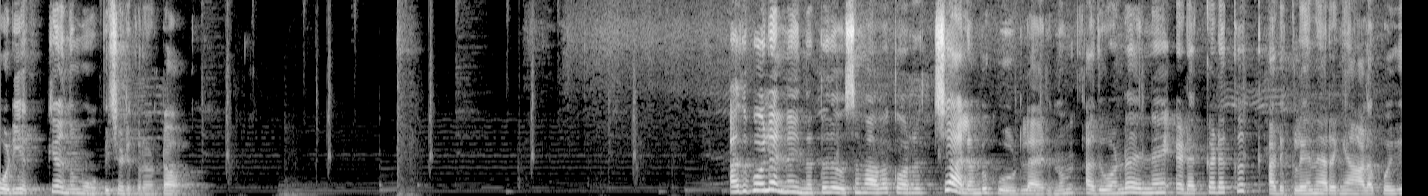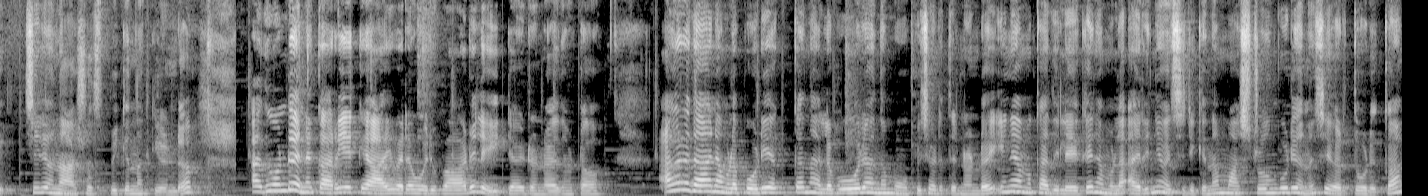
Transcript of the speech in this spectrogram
പൊടിയൊക്കെ ഒന്ന് മൂപ്പിച്ചെടുക്കണം കേട്ടോ. അതുപോലെ തന്നെ ഇന്നത്തെ ദിവസം അവ കുറച്ച് അലമ്പ് കൂടുതലായിരുന്നു. അതുകൊണ്ട് തന്നെ ഇടക്കിടക്ക് അടുക്കളയിൽ നിന്ന് ഇറങ്ങിയ ആളെ പോയി ഇച്ചിരി ഒന്ന് ആശ്വസിപ്പിക്കുന്നൊക്കെയുണ്ട്. അതുകൊണ്ട് തന്നെ കറിയൊക്കെ ആയി വരാൻ ഒരുപാട് ലേറ്റ് ആയിട്ടുണ്ടായിരുന്നു കേട്ടോ അങ്ങനെ ഇതാ നമ്മളെ പൊടിയൊക്കെ നല്ലപോലെ ഒന്ന് മൂപ്പിച്ചെടുത്തിട്ടുണ്ട്. ഇനി നമുക്ക് അതിലേക്ക് നമ്മൾ അരിഞ്ഞു വച്ചിരിക്കുന്ന മഷ്റൂം കൂടി ഒന്ന് ചേർത്ത് കൊടുക്കാം.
